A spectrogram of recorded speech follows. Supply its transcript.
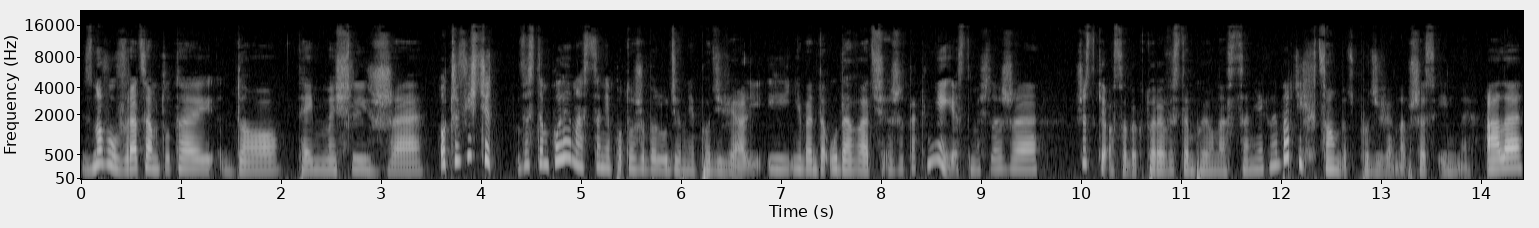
Znowu wracam tutaj do tej myśli, że oczywiście występuję na scenie po to, żeby ludzie mnie podziwiali i nie będę udawać, że tak nie jest. Myślę, że Wszystkie osoby, które występują na scenie, jak najbardziej chcą być podziwiane przez innych. Ale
